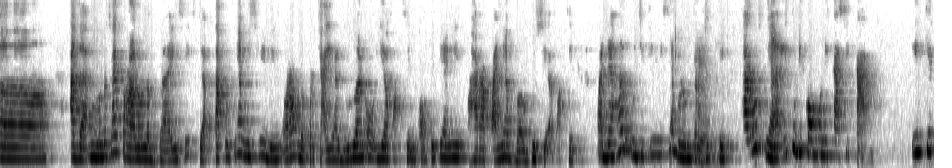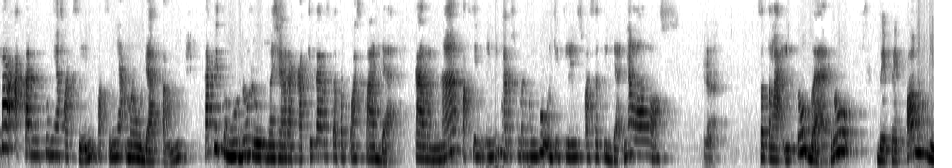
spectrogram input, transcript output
uh, agak menurut saya terlalu lebay sih. Ya, takutnya misleading orang udah percaya duluan oh iya vaksin covid ya ini harapannya bagus ya vaksin. Padahal uji klinisnya belum iya, terbukti. Yeah. Harusnya itu dikomunikasikan. Ini kita akan punya vaksin, vaksinnya mau datang, tapi tunggu dulu masyarakat kita harus tetap waspada karena vaksin ini harus menunggu uji klinis fase 3-nya lolos. Yeah. Setelah itu baru BPOM di,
